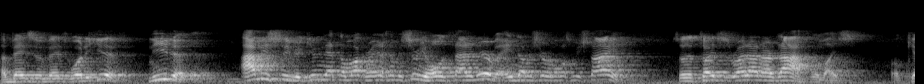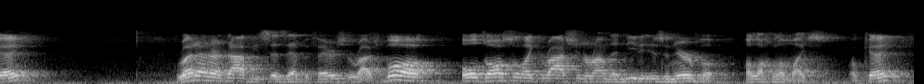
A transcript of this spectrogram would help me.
A Bezim and Bez. What do you give? Neither. Obviously, if you're giving that to marker Eidachanam and you hold it's not an Irva. Ain't Davar Shur Mishnayim. So the Toisus is right on our daf, Lamais. Okay? Right on our daf, he says that Beferish the Rashba holds also like Rashi and around that Nida is an Irva, Halach Lamais. Okay?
